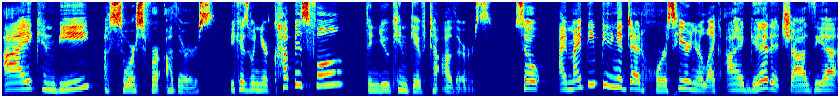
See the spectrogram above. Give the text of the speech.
I can be a source for others. Because when your cup is full, then you can give to others. So I might be beating a dead horse here and you're like, I get it, Shazia.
